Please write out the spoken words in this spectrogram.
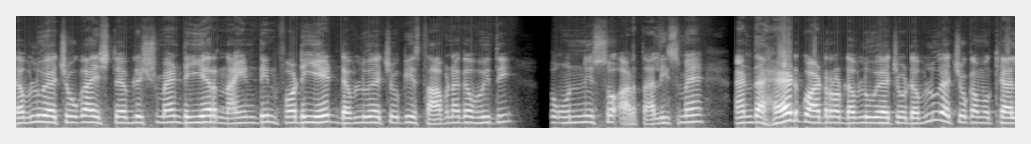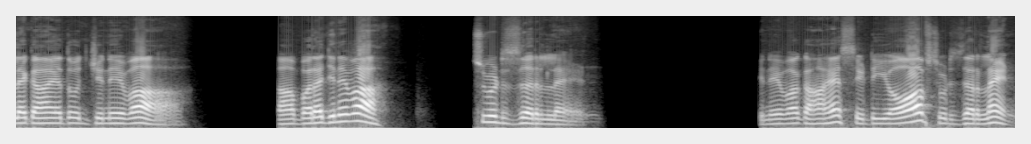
डब्ल्यू एच ओ का establishment year 1948 W H O की स्थापना कब हुई थी? तो 1948 में। And the headquarter of W H O W H O का मुख्यालय कहाँ है? तो जिनेवा। कहाँ पर है जिनेवा? स्विट्जरलैंड। जिनेवा कहाँ है? City of Switzerland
